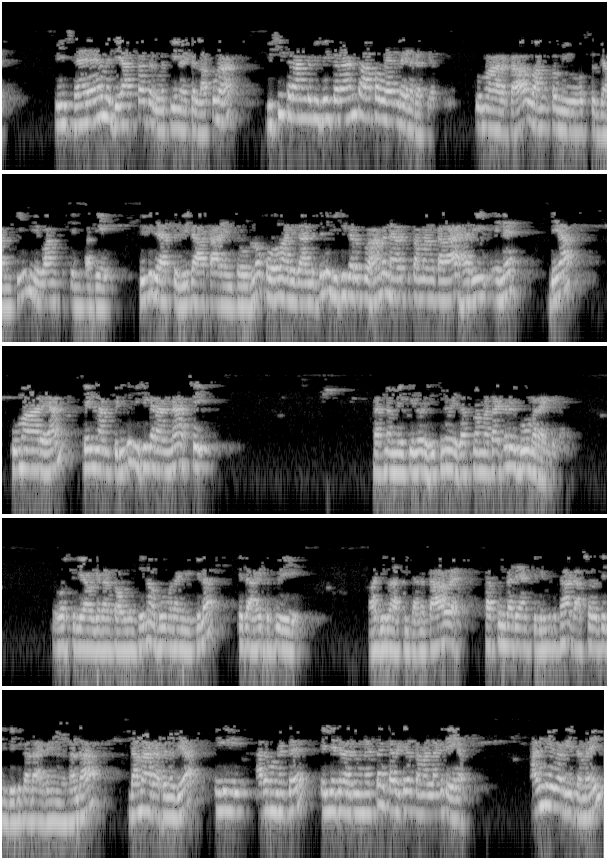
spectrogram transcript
මේ සෑම දෙයක් අතරම තියෙන එක ලකුණක් විෂිකරන්න විෂිකරන්න ආපහු හැරලා එන ගතියක්. කුමාරකා වංකමියෝස්ත ජන්ති මේ වංකයෙන් පදේ විවිධාර්ථ විවිධ ආකාරයෙන් තෝරන කොහොම හරි ගන්න දෙන විසි කරපුවාම නැවත තමන් කරා හැරි එන දෙයක් කුමාරයන් දෙල්ලම් පිළිද විසි කරන්න ඇසේ. නැත්නම් මේ කියනකොට හිතන වෙලත් මම මතක් කරේ බූමරැංග එක. ඕස්ට්‍රේලියාව ගැන කවුරුන් කියනවා බූමරැංග කියලා එදා හිටපු ඒ ආදිවාසී ජනතාව සතුන් දඩයන් කිරීමට සහ ගස්වල තියෙන ගෙඩි කඩා ගැනීම සඳහා දමාගතන දෙයක් ඒ අරමුණට එල්ලේට වැදුනේ නැත්නම් කරකලා තමයි ළඟට එනවා. අන්න ඒ වගේ තමයි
